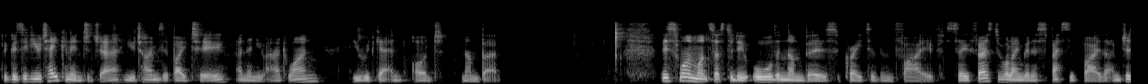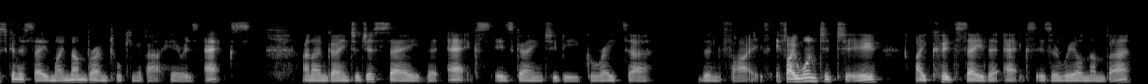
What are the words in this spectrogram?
Because if you take an integer, you times it by 2, and then you add 1, you would get an odd number. This one wants us to do all the numbers greater than 5. So first of all, I'm going to specify that I'm just going to say my number I'm talking about here is x, and I'm going to just say that x is going to be greater than 5. If I wanted to, I could say that x is a real number,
